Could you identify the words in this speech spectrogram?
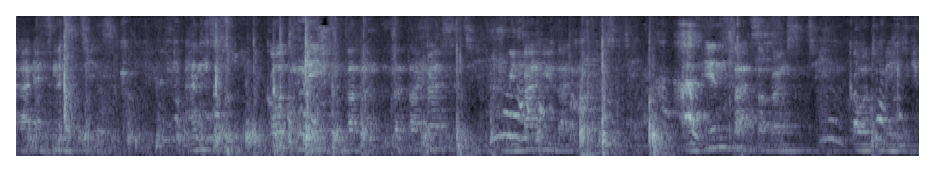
uh, ethnicities. And God made that, that diversity. We value that diversity. And in that diversity, God made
